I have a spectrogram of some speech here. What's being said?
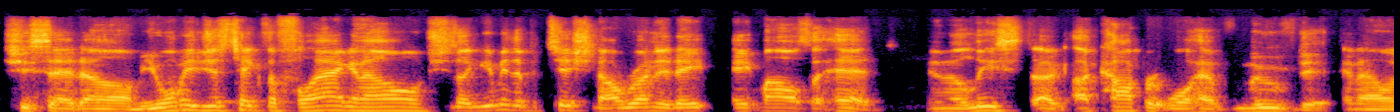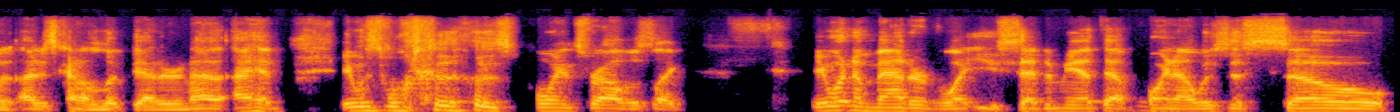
She said, um, "You want me to just take the flag and I'll?" She's like, "Give me the petition. I'll run it eight eight miles ahead, and at least a, a copper will have moved it." And I, I just kind of looked at her, and I, I had it was one of those points where I was like, it wouldn't have mattered what you said to me at that point. I was just so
